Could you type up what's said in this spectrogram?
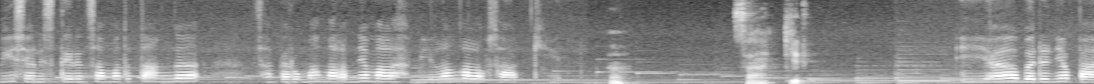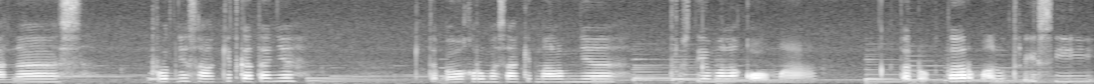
bis yang disetirin sama tetangga. Sampai rumah malamnya malah bilang kalau sakit. Hah? Sakit? Iya, badannya panas. Perutnya sakit katanya. Kita bawa ke rumah sakit malamnya. Terus dia malah koma. Kata dokter malnutrisi.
